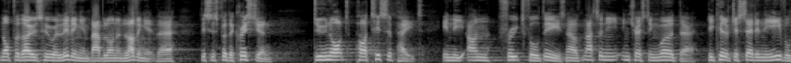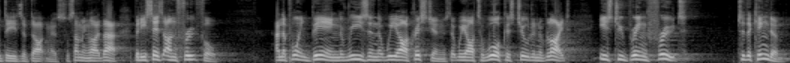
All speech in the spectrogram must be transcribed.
Not for those who are living in Babylon and loving it there. This is for the Christian. Do not participate in the unfruitful deeds. Now, that's an interesting word there. He could have just said in the evil deeds of darkness or something like that. But he says unfruitful. And the point being, the reason that we are Christians, that we are to walk as children of light, is to bring fruit to the kingdom.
